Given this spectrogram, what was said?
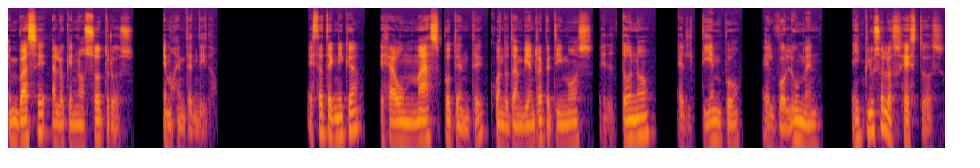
en base a lo que nosotros hemos entendido. Esta técnica es aún más potente cuando también repetimos el tono, el tiempo, el volumen e incluso los gestos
